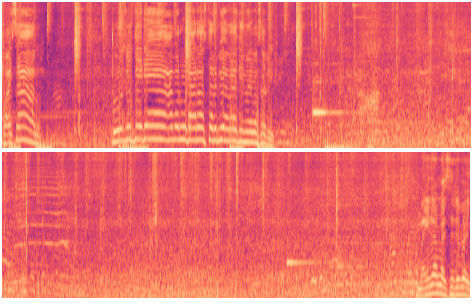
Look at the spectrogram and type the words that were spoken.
ফয়সাল, তুই যদি এটা আবার উঠা রাস্তার বিয়ে করে দিম মাইরা লাইছে রে ভাই।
